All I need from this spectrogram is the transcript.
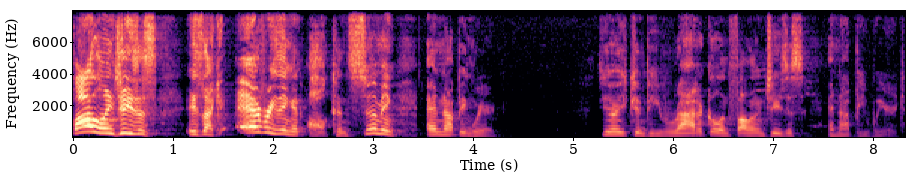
Following Jesus is like everything and all consuming and not being weird. You know, you can be radical in following Jesus and not be weird.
